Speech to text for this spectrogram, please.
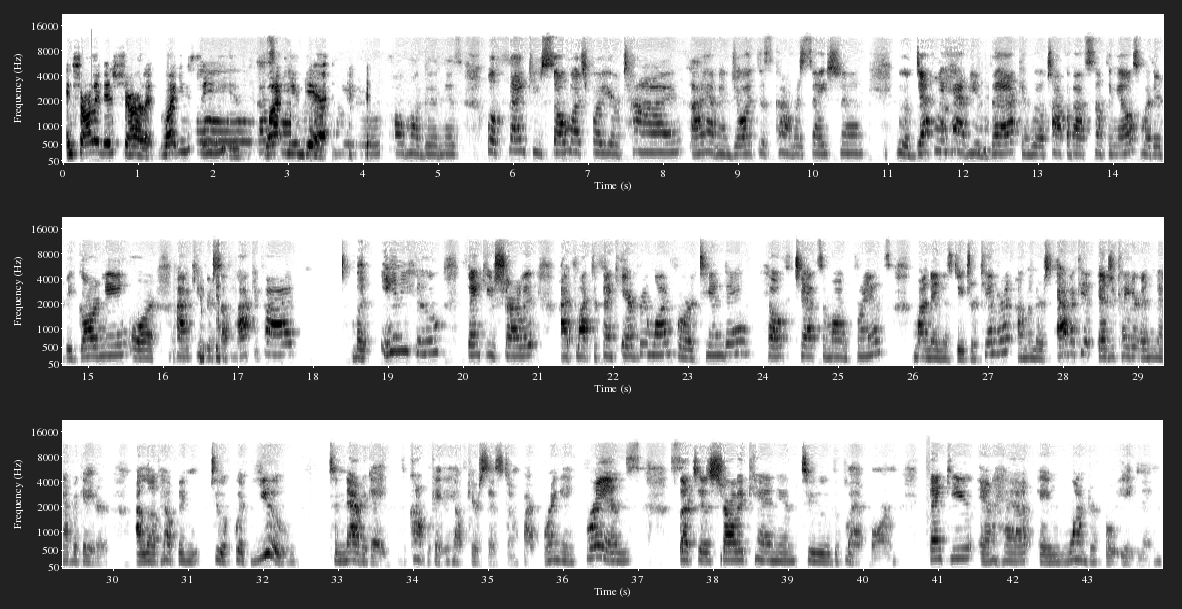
And Charlotte is Charlotte. What you see oh, is what you get. You. Oh my goodness. Well, thank you so much for your time. I have enjoyed this conversation. We'll definitely have you back and we'll talk about something else, whether it be gardening or how to keep yourself occupied. But anywho, thank you, Charlotte. I'd like to thank everyone for attending Health Chats Among Friends. My name is Deidre Kindred. I'm a nurse advocate, educator, and navigator. I love helping to equip you to navigate the complicated healthcare system by bringing friends such as Charlotte Canion to the platform. Thank you and have a wonderful evening.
